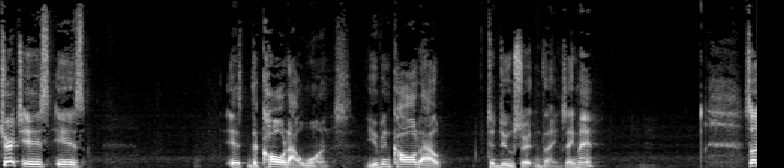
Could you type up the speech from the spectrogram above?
church is is is the called out ones. You've been called out to do certain things. Amen. So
